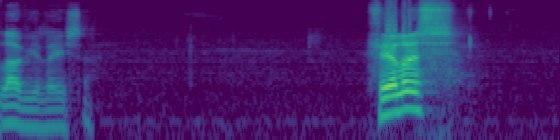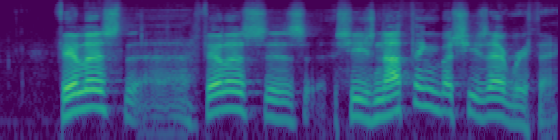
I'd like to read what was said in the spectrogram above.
Love you, Lisa. Phyllis. Phyllis, uh, Phyllis is she's nothing, but she's everything.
